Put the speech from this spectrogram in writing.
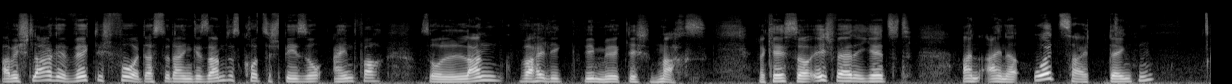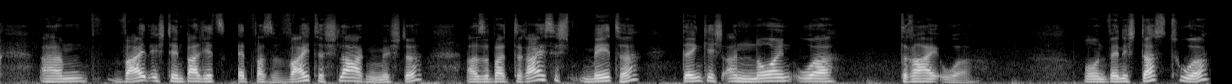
Aber ich schlage wirklich vor, dass du dein gesamtes kurzes Spiel so einfach so langweilig wie möglich machst. Okay, so ich werde jetzt an eine Uhrzeit denken, ähm, weil ich den Ball jetzt etwas weiter schlagen möchte. Also bei 30 Meter denke ich an 9 Uhr, 3 Uhr. Und wenn ich das tue,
